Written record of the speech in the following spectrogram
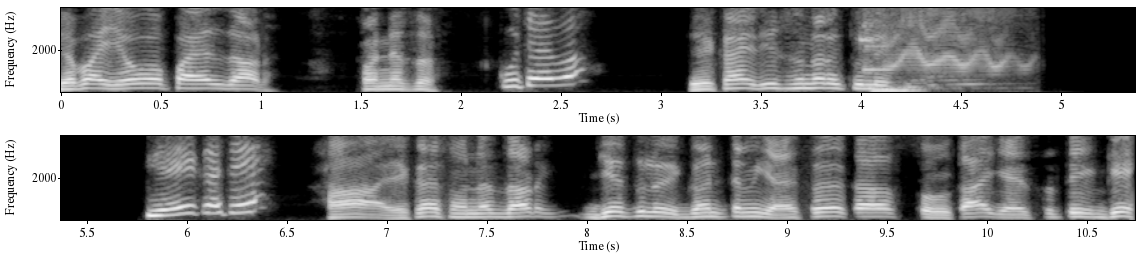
हे बाय हे पायल झाड सोन्याचं. कुठे आहे बा? हे काय दिसून राहिलं तुले? हे का ते? हा हे काय सोन्याचं झाड? घे तुला गंटन घ्यायचं का सो- काय घ्यायचं ते घे.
